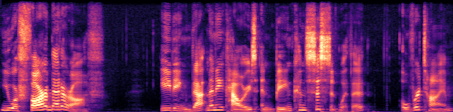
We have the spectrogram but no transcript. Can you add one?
You are far better off eating that many calories and being consistent with it over time,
